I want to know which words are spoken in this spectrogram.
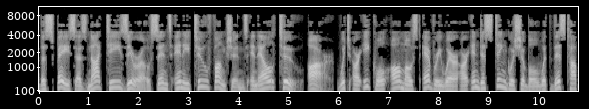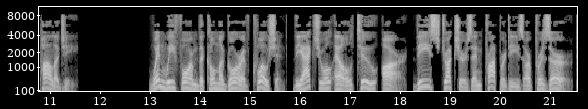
The space is not T0 since any two functions in L2 R which are equal almost everywhere are indistinguishable with this topology. When we form the Kolmogorov quotient, the actual L2 R, these structures and properties are preserved.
